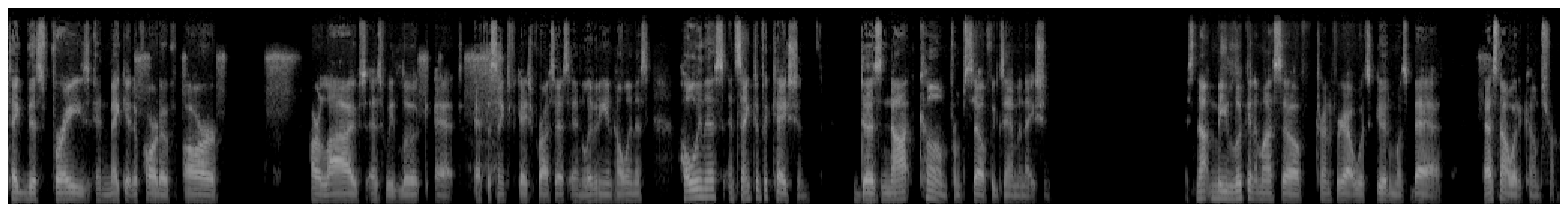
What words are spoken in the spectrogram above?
take this phrase and make it a part of our our lives as we look at at the sanctification process and living in holiness holiness and sanctification does not come from self examination. It's not me looking at myself trying to figure out what's good and what's bad. That's not what it comes from.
